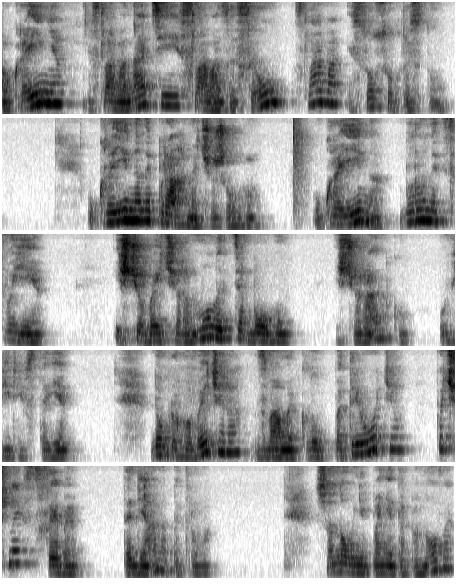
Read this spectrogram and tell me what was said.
Україні, слава нації, слава ЗСУ, слава Ісусу Христу. Україна не прагне чужого. Україна боронить своє. І щовечора молиться Богу, і щоранку у вірі встає. Доброго вечора! З вами клуб патріотів. Почни з себе Тетяна Петрова. Шановні пані та панове,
